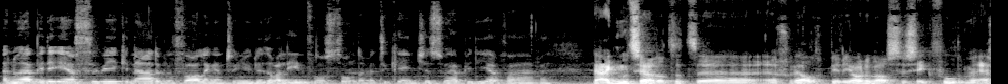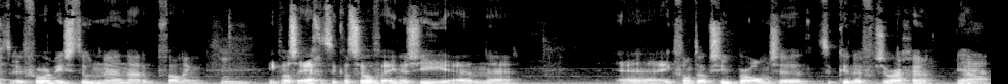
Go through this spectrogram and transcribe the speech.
En hoe heb je de eerste weken na de bevalling en toen jullie er alleen voor stonden met de kindjes, hoe heb je die ervaren? Nou, ik moet zeggen dat het eh, een geweldige periode was. Dus ik voelde me echt euforisch toen eh, na de bevalling. Hm. Ik was echt, ik had zoveel energie en eh, eh, ik vond het ook super om ze te kunnen verzorgen. Ja. ja.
